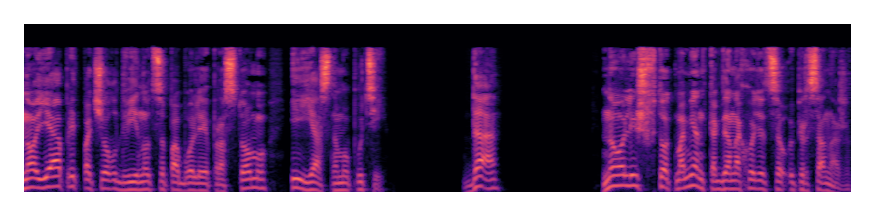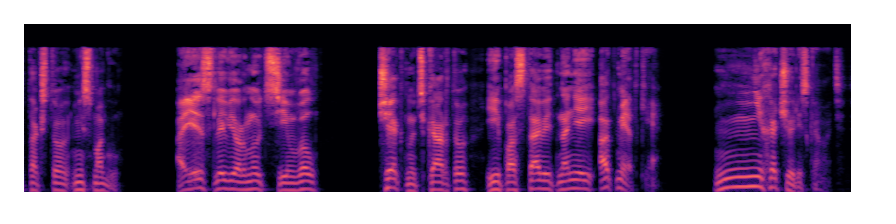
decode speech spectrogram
но я предпочел двинуться по более простому и ясному пути. Да, но лишь в тот момент, когда находится у персонажа, так что не смогу. А если вернуть символ, чекнуть карту и поставить на ней отметки? Не хочу рисковать.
